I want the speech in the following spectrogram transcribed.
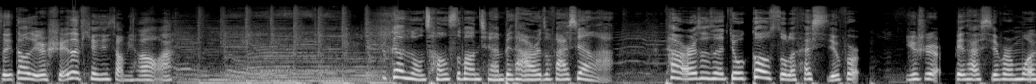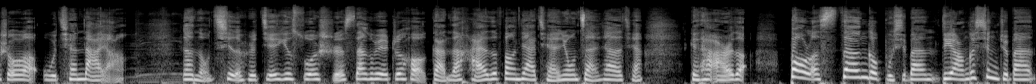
所以到底是谁的贴心小棉袄啊？这干总藏私房钱被他儿子发现了，他儿子呢就告诉了他媳妇儿，于是被他媳妇儿没收了五千大洋。干总气的是节衣缩食，三个月之后赶在孩子放假前，用攒下的钱给他儿子报了三个补习班、两个兴趣班，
